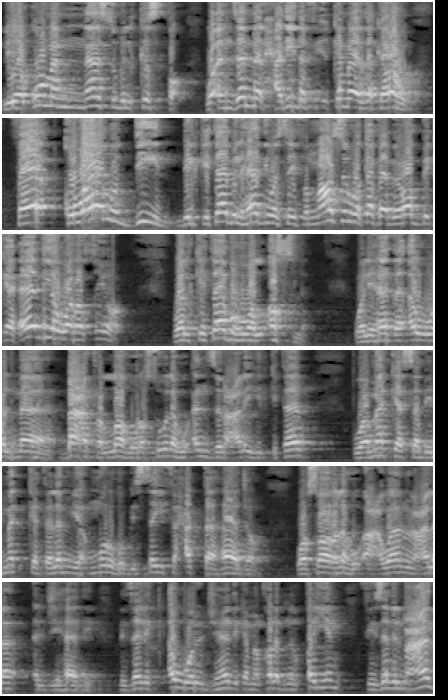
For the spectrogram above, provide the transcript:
ليقوم الناس بالقسط. وأنزلنا الحديد في كما ذكره. فقوام الدين بالكتاب الهادي والسيف الناصر وكفى بربك هاديا ونصيرا. والكتاب هو الأصل. ولهذا أول ما بعث الله رسوله أنزل عليه الكتاب ومكث بمكة لم يأمره بالسيف حتى هاجر وصار له أعوان على الجهاد. لذلك أول الجهاد كما قال ابن القيم في زاد المعاد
